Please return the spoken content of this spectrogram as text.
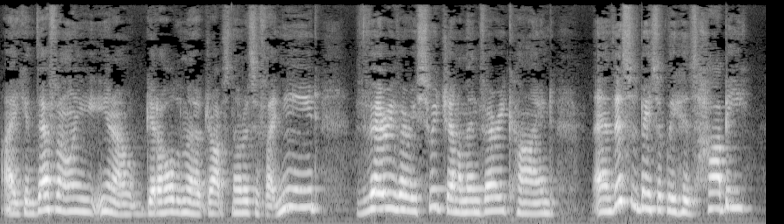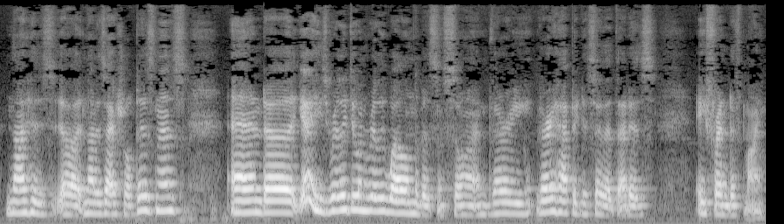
I can definitely, you know, get a hold of him at a drop's notice if I need. Very, very sweet gentleman, very kind. And this is basically his hobby, not his, uh, not his actual business. And uh, yeah, he's really doing really well in the business. So I'm very, very happy to say that that is a friend of mine.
